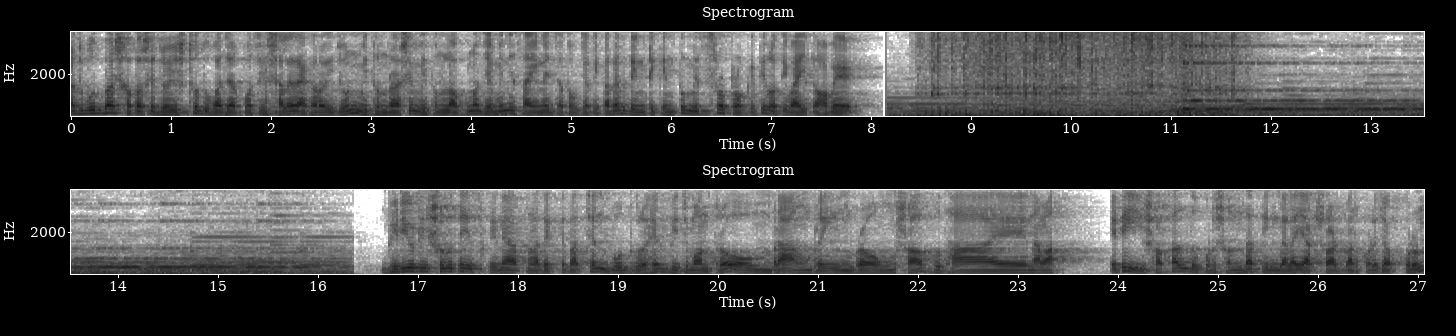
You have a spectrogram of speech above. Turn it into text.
আজ বুধবার সাতাশে জ্যৈষ্ঠ দু হাজার পঁচিশ সালের এগারোই জুন মিথুন রাশি, মিথুন লগ্ন, জেমিনি, সাইনের জাতক জাতিকাদের দিনটি কিন্তু মিশ্র প্রকৃতির অতিবাহিত হবে। ভিডিওটির শুরুতেই স্ক্রিনে আপনারা দেখতে পাচ্ছেন বুধ গ্রহের বীজমন্ত্র ওম ব্রাং ব্রিং ব্রং সব বুধায় নামা। এটি সকাল দুপুর সন্ধ্যা তিন বেলায় একশো আটবার করে জপ করুন।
